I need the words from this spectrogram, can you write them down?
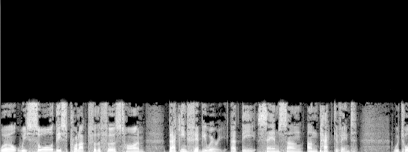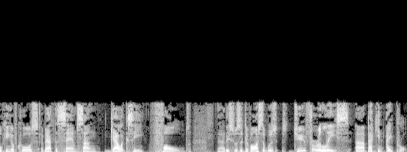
Well, we saw this product for the first time back in February at the Samsung Unpacked event. We're talking, of course, about the Samsung Galaxy Fold. Now, this was a device that was due for release uh, back in April,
